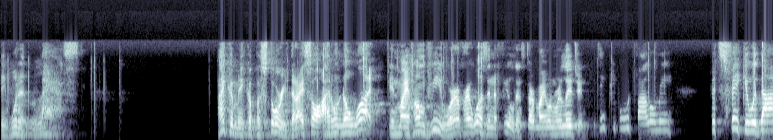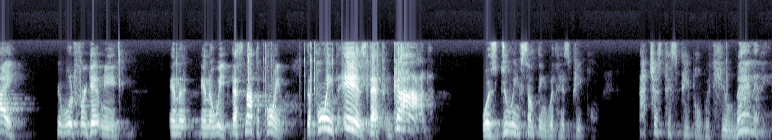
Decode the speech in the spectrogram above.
They wouldn't last. I could make up a story that I saw, I don't know what, in my Humvee, wherever I was in the field, and start my own religion. You think people would follow me? If it's fake, it would die. People would forget me in a, in a week. That's not the point. The point is that God was doing something with his people, not just his people, with humanity.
